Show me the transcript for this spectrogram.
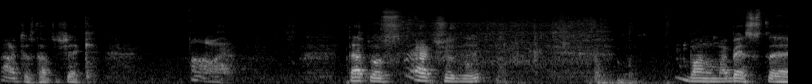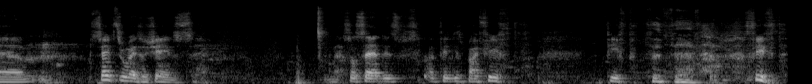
I just have to check. Ah, that was actually one of my best um, safety razor shaves. As I said, it's, I think it's my fifth, fifth, fifth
